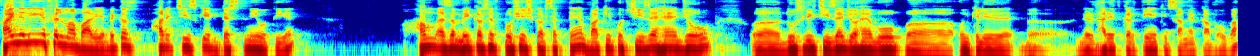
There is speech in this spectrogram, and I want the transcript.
फाइनली ये फ़िल्म अब आ रही है बिकॉज़ हर चीज़ की एक डेस्टनी होती है। हम एज अ मेकर सिर्फ़ कोशिश कर सकते हैं, बाकी कुछ चीज़ें हैं जो दूसरी चीज़ें जो हैं वो उनके लिए निर्धारित करती हैं कि समय कब होगा।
